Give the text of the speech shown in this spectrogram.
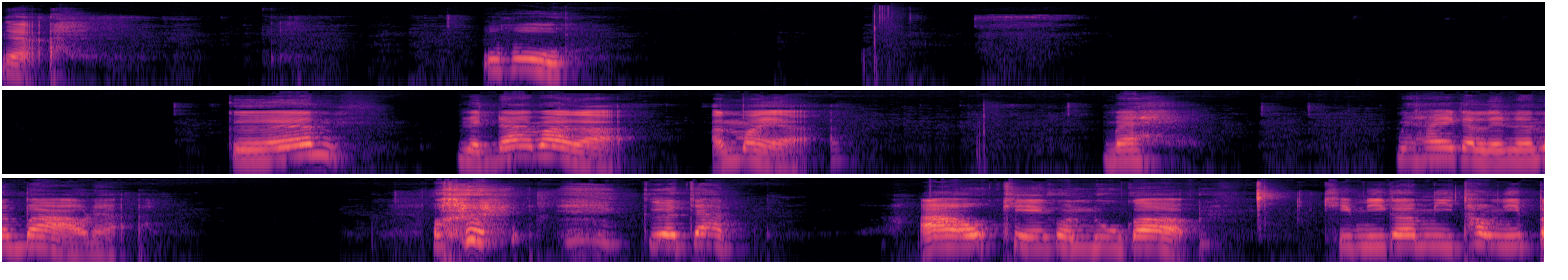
เนี่ยโอ้โหเกิน อยากได้มากอะ อันใหม่อะแม่ไม่ให้กันเลยนะนะบ่าวเนี่ยเกลือจัดอ่าโอเค คนดูก็ คลิปนี้ก็มีเท่านี้ไป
